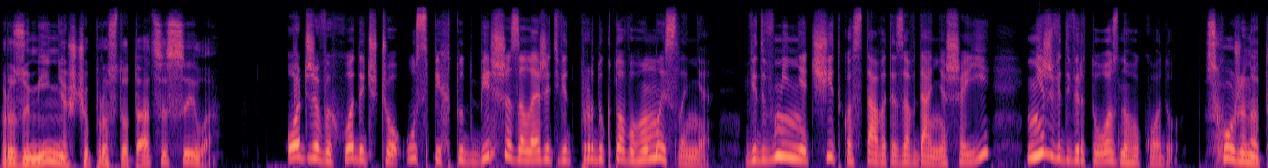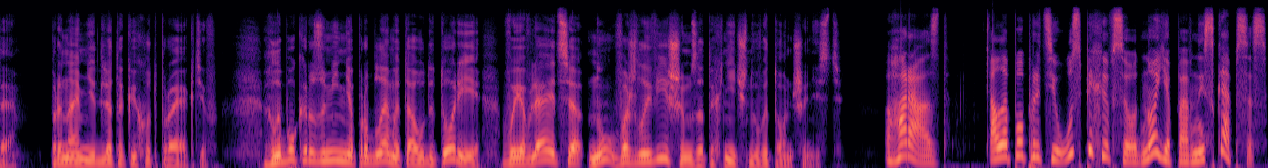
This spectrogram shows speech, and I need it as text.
розуміння, що простота – це сила. Отже, виходить, що успіх тут більше залежить від продуктового мислення, від вміння чітко ставити завдання шаї, ніж від віртуозного коду. Схоже на те, принаймні для таких от проєктів. Глибоке розуміння проблеми та аудиторії виявляється, ну, важливішим за технічну витонченість. Гаразд. Але попри ці успіхи все одно є певний скепсис.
